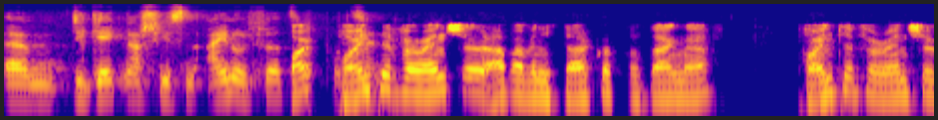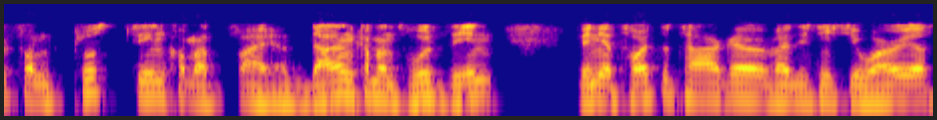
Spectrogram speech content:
Ähm, die Gegner schießen 41 Point, Differential, aber wenn ich da kurz was sagen darf, Point Differential von plus 10,2. Also daran kann man es wohl sehen, wenn jetzt heutzutage, weiß ich nicht, die Warriors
